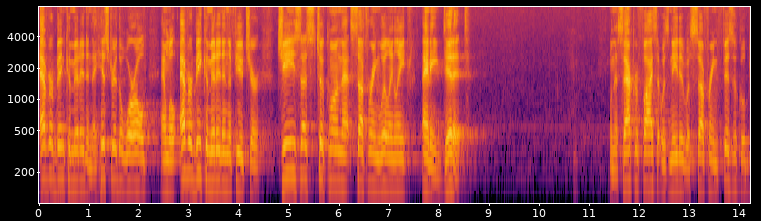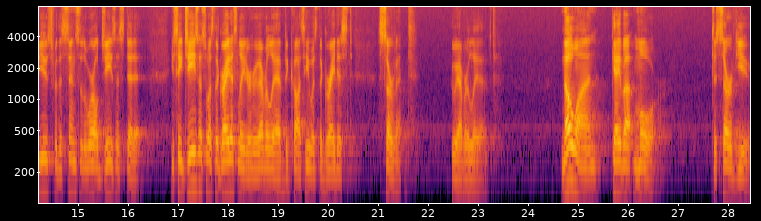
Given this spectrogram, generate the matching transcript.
ever been committed in the history of the world and will ever be committed in the future, Jesus took on that suffering willingly and he did it. When the sacrifice that was needed was suffering physical abuse for the sins of the world, Jesus did it. You see, Jesus was the greatest leader who ever lived because he was the greatest servant who ever lived. No one gave up more to serve you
